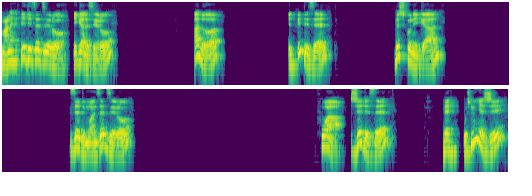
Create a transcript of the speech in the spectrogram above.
معناها P de z zéro égal zéro. alors ال P de z باش تكون égal z moins z zéro fois g de z. باهي وشنو هي جي؟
